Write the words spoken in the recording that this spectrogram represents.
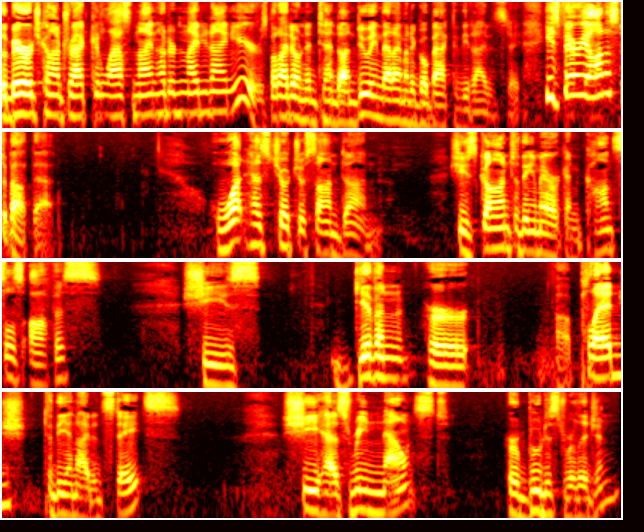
the marriage contract can last 999 years, but I don't intend on doing that. I'm going to go back to the United States. He's very honest about that. What has Chocho San done? She's gone to the American consul's office. She's given her uh, pledge to the United States. She has renounced her Buddhist religion.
